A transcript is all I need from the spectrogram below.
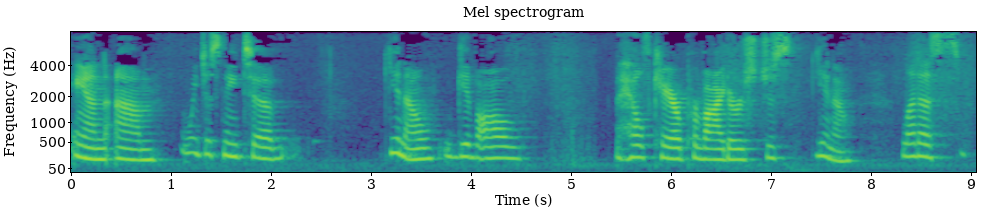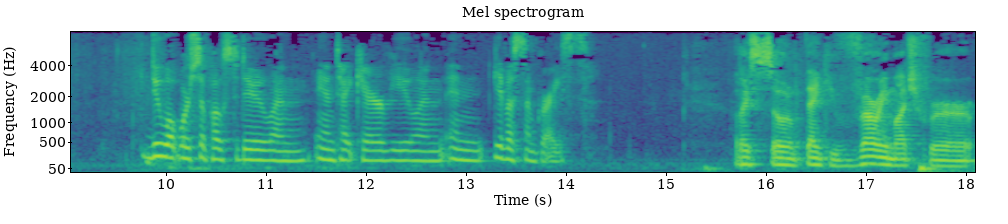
And um, we just need to, you know, give all healthcare providers just, you know, let us do what we're supposed to do and, and take care of you and, and give us some grace. Alexis Odom, thank you very much for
